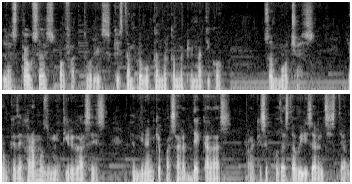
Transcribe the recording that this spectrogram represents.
las causas o factores que están provocando el cambio climático son muchas, y aunque dejáramos de emitir gases, tendrían que pasar décadas para que se pueda estabilizar el sistema.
